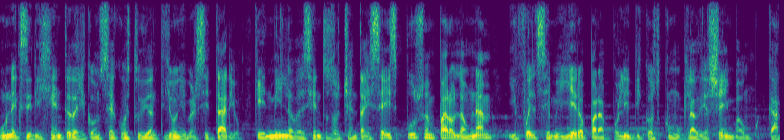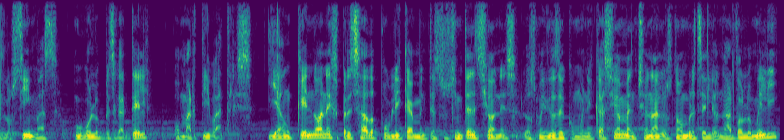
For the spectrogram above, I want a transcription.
un exdirigente del Consejo Estudiantil Universitario, que en 1986 puso en paro la UNAM y fue el semillero para políticos como Claudia Sheinbaum, Carlos Simas, Hugo López Gatel o Martí Batres. Y aunque no han expresado públicamente sus intenciones, los medios de comunicación mencionan los nombres de Leonardo Lomelí,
